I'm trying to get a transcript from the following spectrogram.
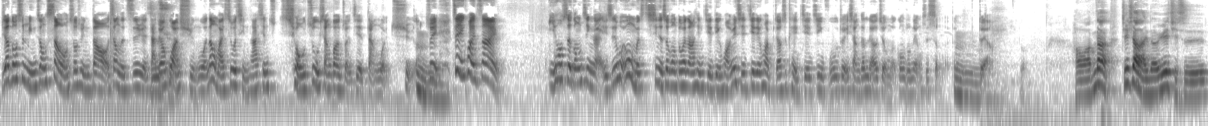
比较多是民众上网搜寻到这样的资源，打电话过来询问，那我们还是会请他先求助相关的转接单位去了。嗯所以这一块在。以后社工进来也是会，因为我们新的社工都会让他先接电话，因为其实接电话比较是可以接近服务对象跟了解我们的工作内容是什么的。嗯，对啊，好啊。那接下来呢？因为其实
